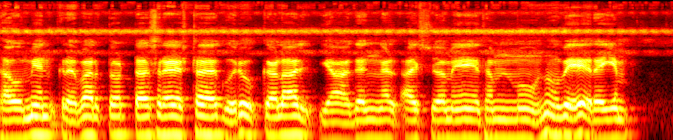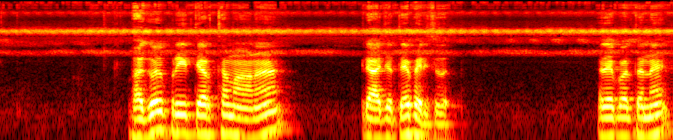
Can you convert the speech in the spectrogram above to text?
ധൗമ്യൻ കൃപർ തൊട്ട ശ്രേഷ്ഠ ഗുരുക്കളാൽ യാഗങ്ങൾ അശ്വമേധം മൂന്നു വേറെയും. ഭഗവത് പ്രീത്യർത്ഥമാണ് രാജ്യത്തെ ഭരിച്ചത്. അതേപോലെ തന്നെ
